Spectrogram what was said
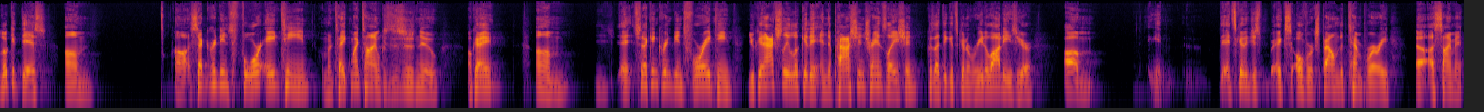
look at this. Um, uh, 2 Corinthians 4.18. I'm going to take my time because this is new. Okay? Um, 2 Corinthians 4.18. You can actually look at it in the Passion Translation because I think it's going to read a lot easier. Um, it's going to just ex- over expound the temporary uh, assignment.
